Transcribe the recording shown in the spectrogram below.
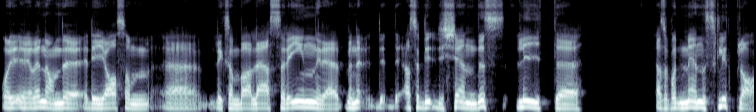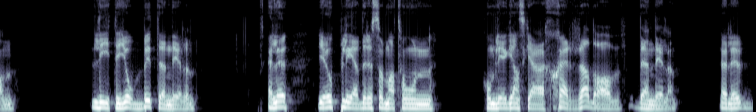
och jag vet inte om det, det är jag som eh, liksom bara läser in i det, men det, det, alltså det, det kändes lite alltså på ett mänskligt plan, lite jobbigt den delen. Eller jag upplevde det som att hon, hon blev ganska skärrad av den delen. Eller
